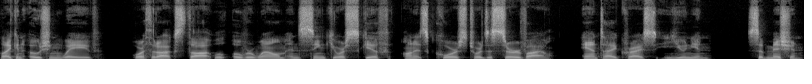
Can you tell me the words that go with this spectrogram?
Like an ocean wave, orthodox thought will overwhelm and sink your skiff on its course towards a servile, antichrist union, submission,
